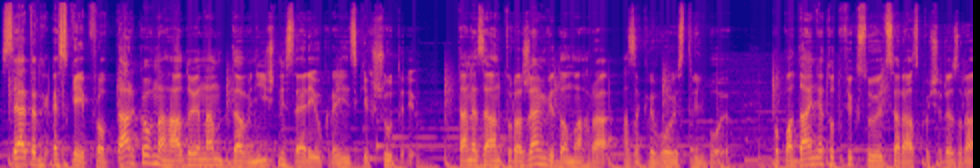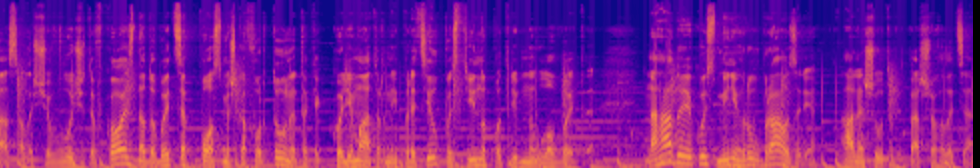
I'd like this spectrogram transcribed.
Сеттинг Escape from Tarkov нагадує нам давнішні серії українських шутерів. Та не за антуражем відома гра, а за кривою стрільбою. Попадання тут фіксуються раз по через раз, але щоб влучити в когось, знадобиться посмішка фортуни, так як коліматорний приціл постійно потрібно ловити. Нагадує якусь міні-гру в браузері, а не шутер від першого лиця.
